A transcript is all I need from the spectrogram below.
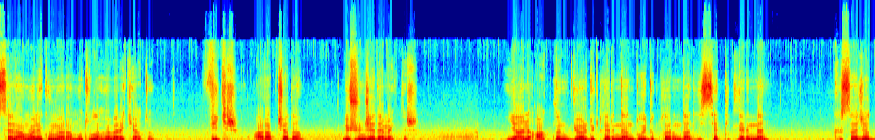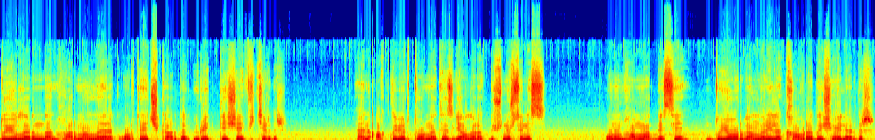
Selamun Aleyküm ve Rahmetullah ve Berekatuhu. Fikir, Arapçada düşünce demektir. Yani aklın gördüklerinden, duyduklarından, hissettiklerinden, kısaca duyularından harmanlayarak ortaya çıkardığı, ürettiği şey fikirdir. Yani aklı bir torna tezgahı olarak düşünürseniz, onun ham maddesi duyu organlarıyla kavradığı şeylerdir.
